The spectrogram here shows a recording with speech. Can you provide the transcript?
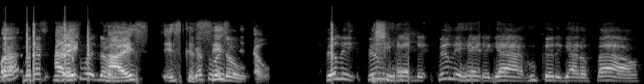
but, robots. but that's, Nah, guess they- what though? nah, it's it's Guess what, consistent though. Philly, Philly had the, Philly had a guy who could have got a foul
